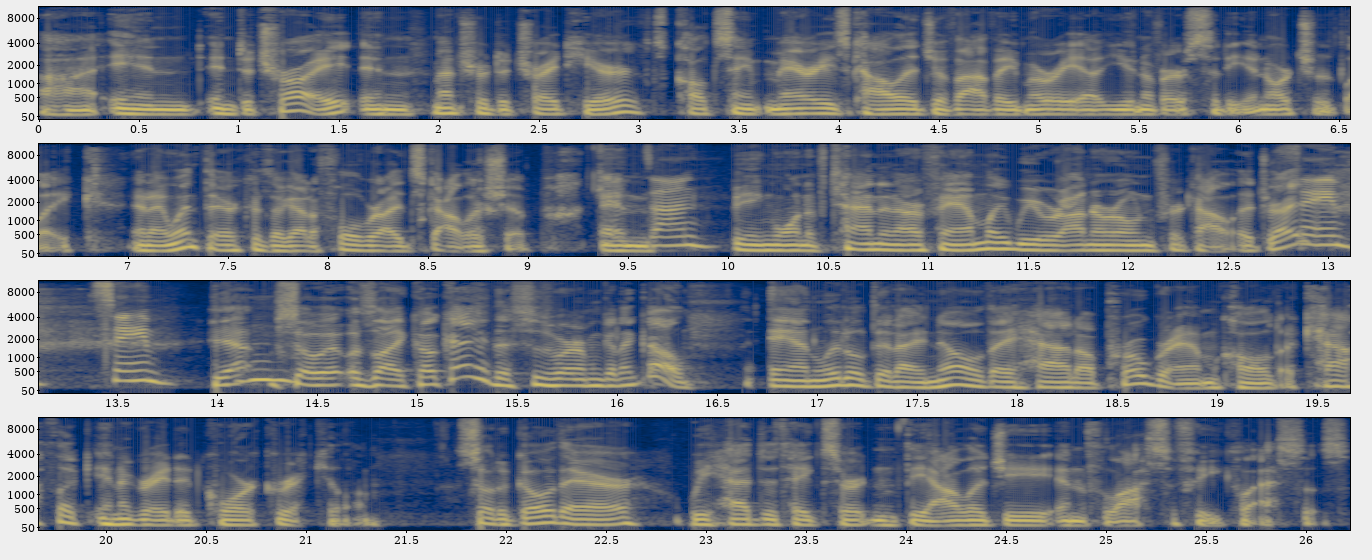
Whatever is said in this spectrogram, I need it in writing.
uh, in in Detroit, in Metro Detroit. Here, it's called St. Mary's College of Ave Maria University in Orchard Lake, and I went there because I got a full ride scholarship. and on. being one of ten in our family, we were on our own for college, right? Same. Same. Yeah. So it was like, okay, this is where I'm going to go. And little did I know they had a program called a Catholic Integrated Core Curriculum. So to go there, we had to take certain theology and philosophy classes,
